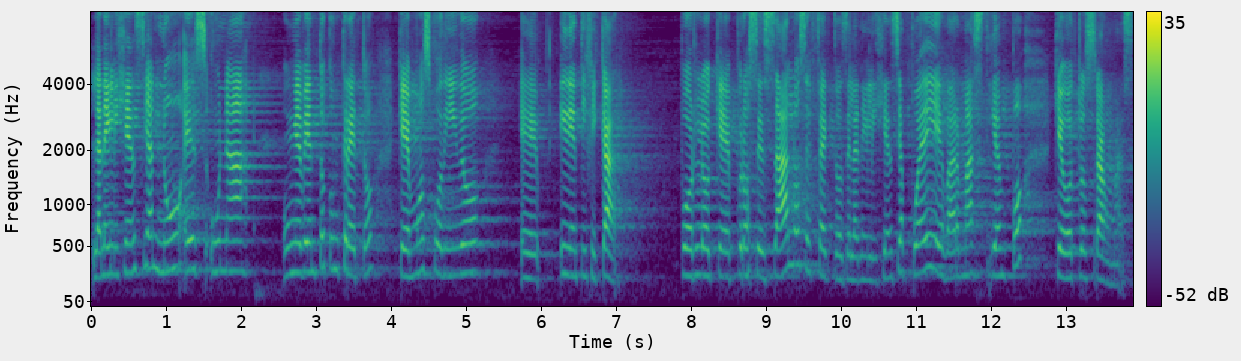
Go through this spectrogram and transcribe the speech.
la negligencia no es una un evento concreto que hemos podido eh, identificar, por lo que procesar los efectos de la negligencia puede llevar más tiempo que otros traumas.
